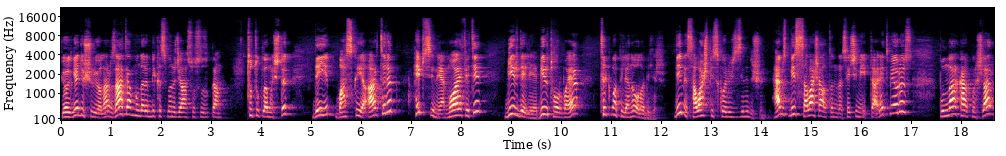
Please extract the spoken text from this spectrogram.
gölge düşürüyorlar. Zaten bunların bir kısmını casusluktan tutuklamıştık deyip baskıyı artırıp hepsini yani muhalefeti bir deliğe, bir torbaya tıkma planı olabilir. Değil mi? Savaş psikolojisini düşün. Hem biz savaş altında seçimi iptal etmiyoruz. Bunlar kalkmışlar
